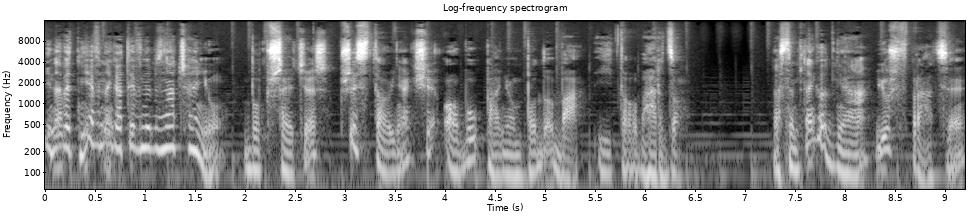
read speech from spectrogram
I nawet nie w negatywnym znaczeniu, bo przecież przystojniak się obu paniom podoba i to bardzo. Następnego dnia, już w pracy,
